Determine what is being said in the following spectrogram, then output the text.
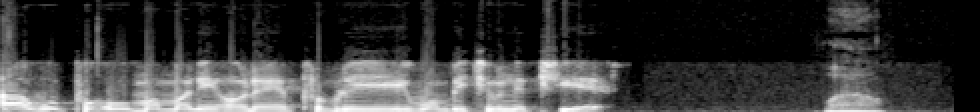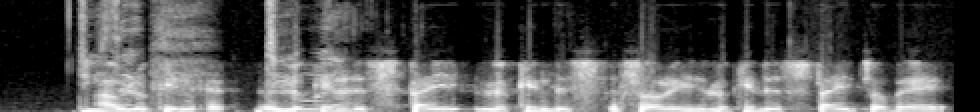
I will put all my money on it. Probably it won't be till next year. Wow. Do you I'm think- looking, uh, looking the state, looking this. Sorry, looking the state of it.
